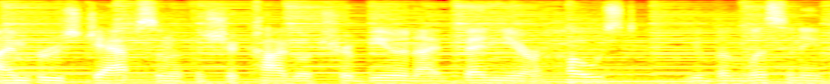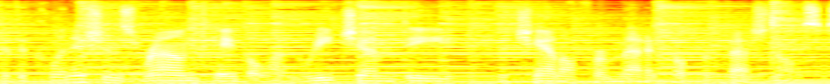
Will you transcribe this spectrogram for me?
I'm Bruce Japsen with the Chicago Tribune. I've been your host. You've been listening to the Clinicians Roundtable on ReachMD, the channel for medical professionals.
